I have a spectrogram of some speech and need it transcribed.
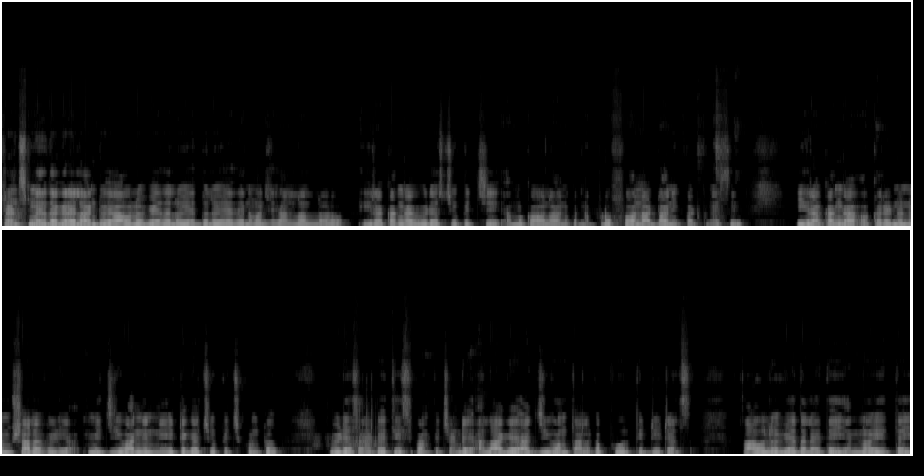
ఫ్రెండ్స్ మీరు దగ్గర ఇలాంటివి ఆవులు గేదెలు ఎద్దులు ఏదైనా మన ఛానల్లో ఈ రకంగా వీడియోస్ చూపించి అమ్ముకోవాలనుకున్నప్పుడు ఫోన్ అడ్డానికి పట్టుకునేసి ఈ రకంగా ఒక రెండు నిమిషాల వీడియో మీ జీవాన్ని నీట్గా చూపించుకుంటూ వీడియోస్ అనేటివి తీసి పంపించండి. అలాగే ఆ జీవం తాలూకా పూర్తి డీటెయిల్స్. ఆవులు గేదెలు అయితే ఎన్నో ఈతాయి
